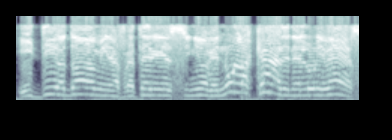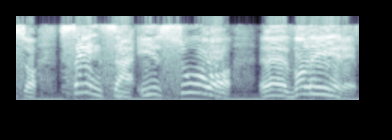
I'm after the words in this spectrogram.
Il Dio domina, fratelli del Signore. Nulla accade nell'universo senza il suo eh, volere.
